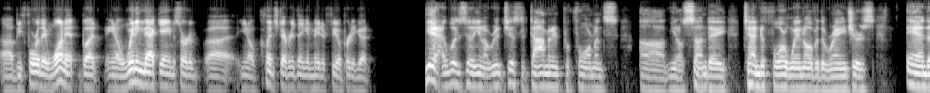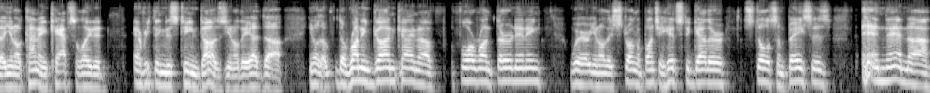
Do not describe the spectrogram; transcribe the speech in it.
uh, before they won it, but you know, winning that game sort of uh, you know clinched everything and made it feel pretty good. Yeah, it was uh, you know just a dominant performance. Uh, you know, Sunday ten to four win over the Rangers, and uh, you know, kind of encapsulated everything this team does. You know, they had the you know the the running gun kind of four run third inning where you know they strung a bunch of hits together, stole some bases, and then uh,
